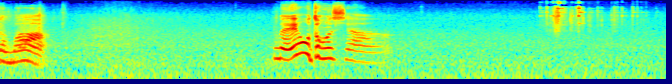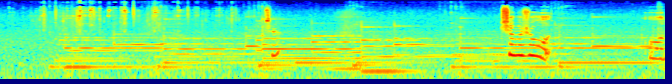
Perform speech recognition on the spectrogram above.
什么？没有东西啊！这，这不是我，我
